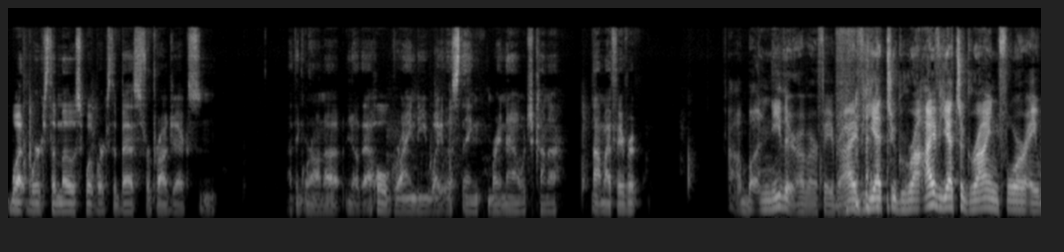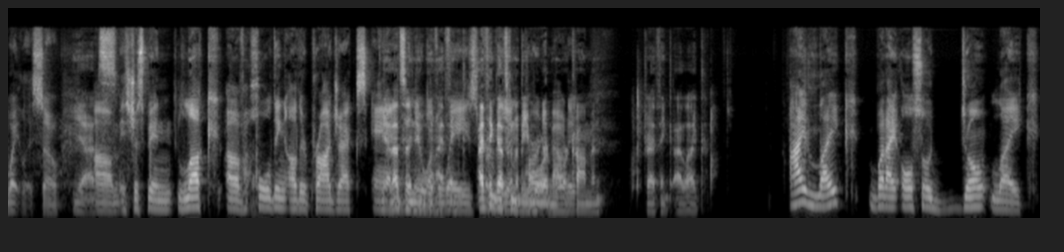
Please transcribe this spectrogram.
what works the most, what works the best for projects, and I think we're on a you know that whole grindy whitelist thing right now, which kind of not my favorite. Uh, but neither of our favorite i've yet to grind i've yet to grind for a whitelist so Yeah, it's, um it's just been luck of holding other projects and yeah, that's a new one. I think I think that's going to be more and more it. common, which I think I like. I like, but I also don't like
